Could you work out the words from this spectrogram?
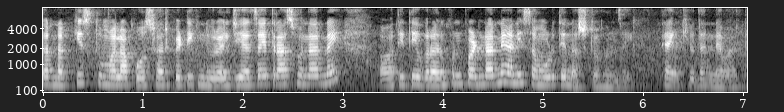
तर नक्कीच तुम्हाला पोस्ट हार्पेटिक न्यूरॅल्जियाचाही त्रास होणार नाही. तिथे व्रण पण पडणार नाही आणि समोर ते नष्ट होऊन जाईल. थँक्यू धन्यवाद.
